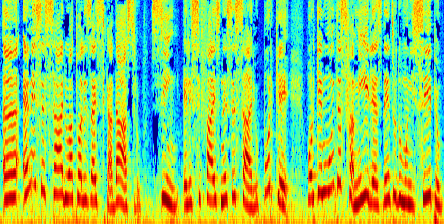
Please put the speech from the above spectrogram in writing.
Uh, é necessário atualizar esse cadastro? Sim, ele se faz necessário. Por quê? Porque muitas famílias dentro do município,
